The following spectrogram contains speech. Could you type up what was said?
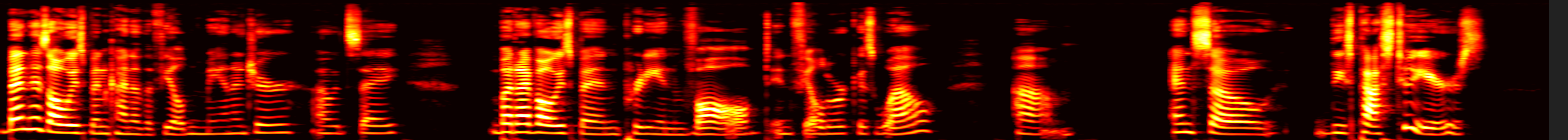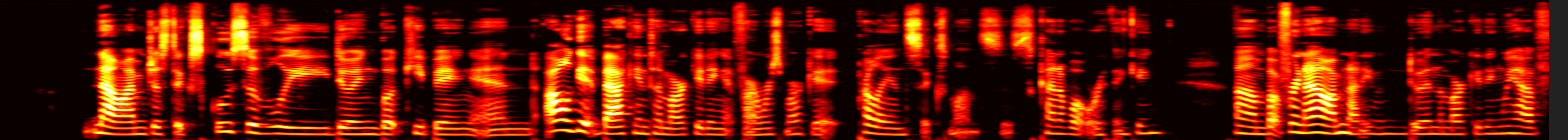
Ben has always been kind of the field manager, I would say, but I've always been pretty involved in field work as well. Um, and so these past two years, now I'm just exclusively doing bookkeeping and I'll get back into marketing at Farmers Market probably in six months, is kind of what we're thinking. Um, but for now, I'm not even doing the marketing. We have,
